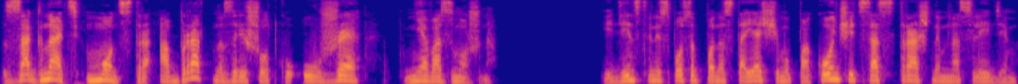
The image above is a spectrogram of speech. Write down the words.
загнать монстра обратно за решетку уже невозможно. Единственный способ по-настоящему покончить со страшным наследием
